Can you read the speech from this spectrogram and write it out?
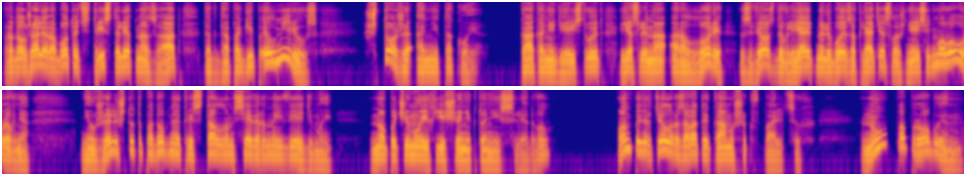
продолжали работать 300 лет назад, когда погиб Элмириус. Что же они такое? Как они действуют, если на Араллоре звезды влияют на любое заклятие сложнее седьмого уровня? Неужели что-то подобное кристаллам северной ведьмы? Но почему их еще никто не исследовал? Он повертел розоватый камушек в пальцах. «Ну, попробуем».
